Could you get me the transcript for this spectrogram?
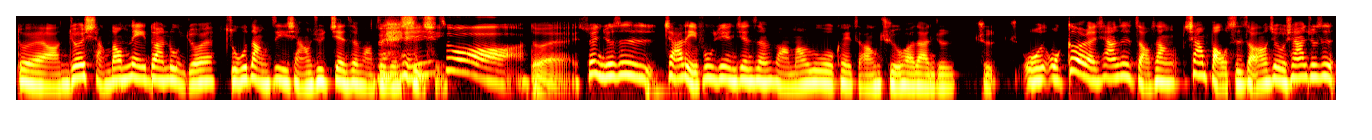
对啊，你就会想到那一段路，你就会阻挡自己想要去健身房这件事情。没错，对，所以你就是家里附近的健身房，然后如果可以早上去的话，当然就就我我个人现在是早上，像保持早上去，我现在就是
